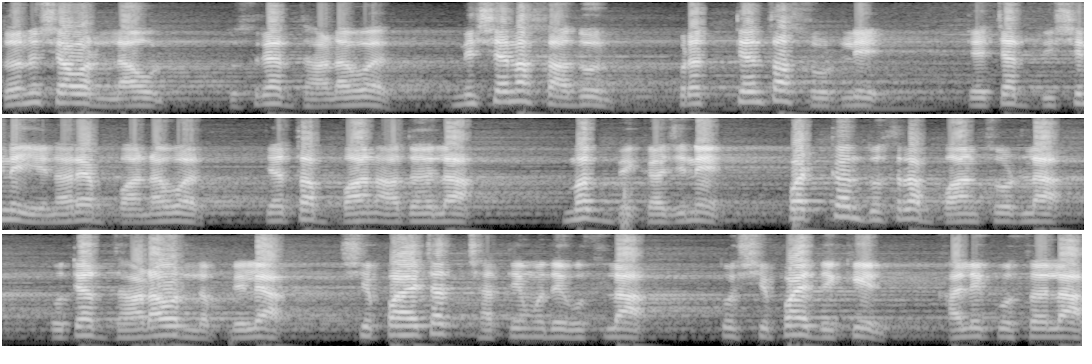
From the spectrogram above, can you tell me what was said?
धनुष्यावर लावून दुसऱ्या झाडावर निशाणा साधून प्रत्यंचा सोडली. त्याच्या दिशेने येणाऱ्या बाणावर त्याचा बाण आदळला. मग भिकाजीने पटकन दुसरा बाण सोडला. तो त्या झाडावर लपलेल्या शिपायाच्या छातीमध्ये घुसला. तो शिपाय देखील खाली कोसळला.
